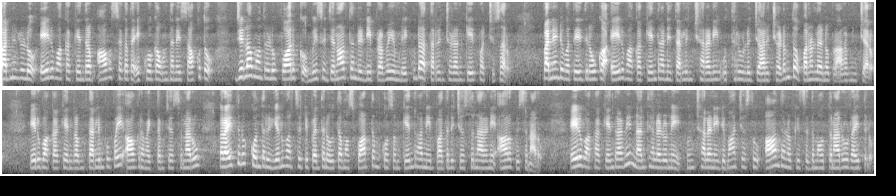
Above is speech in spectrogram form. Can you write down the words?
కర్నూలులో ఏరువాక కేంద్రం ఆవశ్యకత ఎక్కువగా ఉందనే సాకుతో జిల్లా మంత్రులు ఫారూక్ బీసీ జనార్దన్ రెడ్డి ప్రమేయం కాకుండా తరలించడానికి ఏర్పాటు చేశారు. పన్నెండవ తేదీలోగా ఏరువాక కేంద్రాన్ని తరలించారని ఉత్తర్వులు జారీ చేయడంతో పనులను ప్రారంభించారు. ఏరువాక కేంద్రం తరలింపుపై ఆగ్రహం వ్యక్తం చేస్తున్నారు. రైతులు కొందరు యూనివర్సిటీ పెద్దలు తమ స్వార్థం కోసం కేంద్రాన్ని బదిలీ చేస్తున్నారని ఆరోపిస్తున్నారు. ఏరువాక కేంద్రాన్ని నంద్యాలలోనే ఉంచాలని డిమాండ్ చేస్తూ ఆందోళనకి సిద్ధమవుతున్నారు రైతులు.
